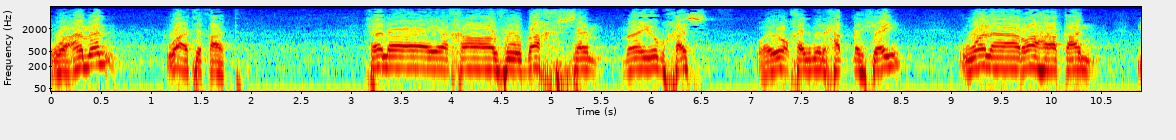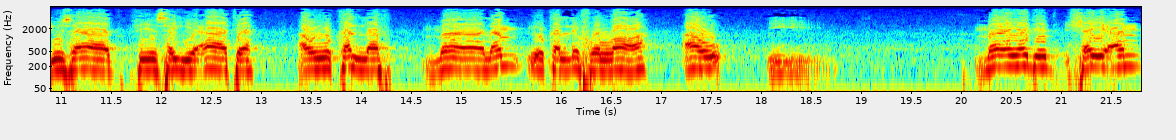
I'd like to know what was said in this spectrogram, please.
وعمل واعتقاد. فلا يخاف بخسا ما يبخس ويؤخذ من حق شيء ولا رهقا يزاد في سيئاته أو يكلف ما لم يكلفه الله أو ما يجد شيئا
